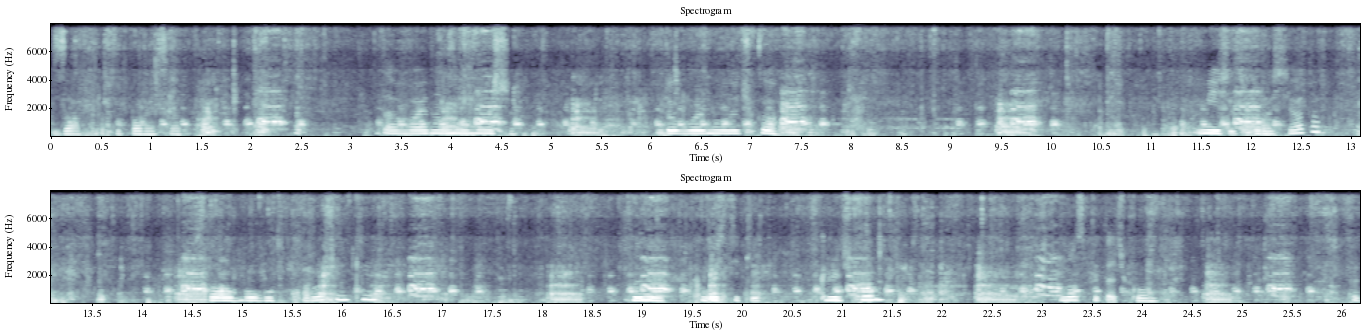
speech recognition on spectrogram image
завтраку поросят. Давай нам, мамаша. Давай молочка. Месяц поросяток. Слава богу, хорошенькие. Хвостики крючком, нос пятачком. Это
